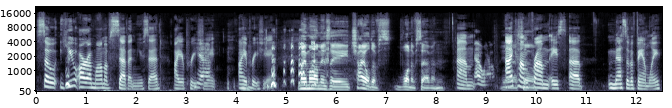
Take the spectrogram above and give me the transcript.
So you are a mom of seven, you said. I appreciate. I appreciate. My mom is a child of one of seven. Um, Oh wow. I come so- from a s- a mess of a family.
